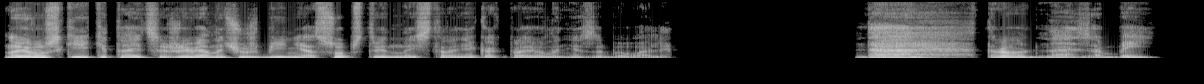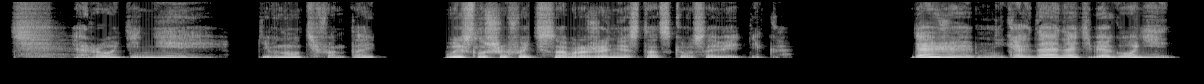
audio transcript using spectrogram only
Но и русские, и китайцы, живя на чужбине, о собственной стране, как правило, не забывали. — Да, трудно забыть о родине, — кивнул Тифантай, выслушав эти соображения статского советника. Даже когда она тебя гонит,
